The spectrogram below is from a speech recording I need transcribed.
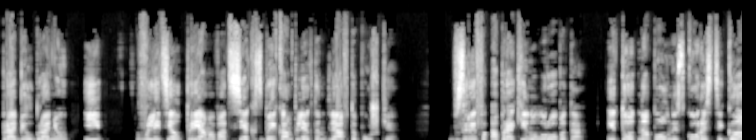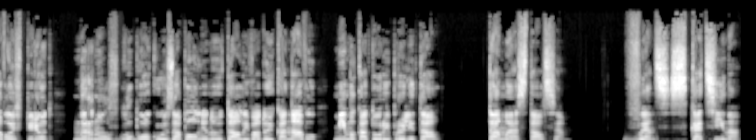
пробил броню и влетел прямо в отсек с боекомплектом для автопушки. Взрыв опрокинул робота, и тот на полной скорости головой вперед нырнул в глубокую, заполненную талой водой канаву, мимо которой пролетал. Там и остался. «Венс, скотина!»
